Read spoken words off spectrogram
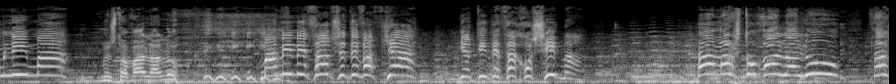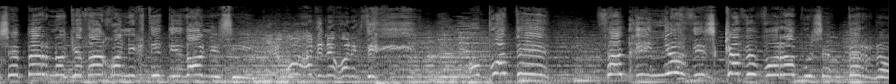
μνήμα! Με στο βάλω αλλού Μα μην με θάψετε βαθιά! Γιατί δεν θα έχω σήμα! Άμα στο βάλω αλλού θα σε παίρνω και θα έχω ανοιχτή τη δόνηση Εγώ θα την έχω ανοιχτή! Οπότε θα τη νιώθεις κάθε φορά που σε παίρνω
